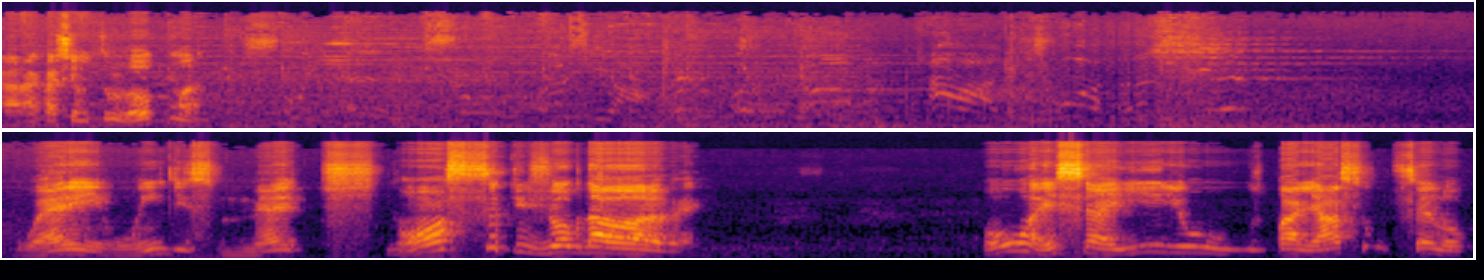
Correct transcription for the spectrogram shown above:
Caraca, achei muito louco, mano. Where Winds Match. Nossa, que jogo da hora, velho. Porra, esse aí e o palhaço, você é louco.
